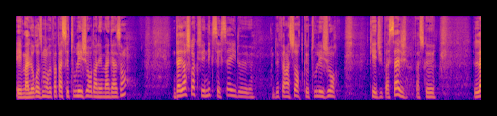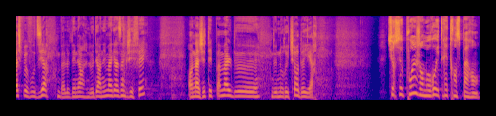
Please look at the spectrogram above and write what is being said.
Et malheureusement, on ne peut pas passer tous les jours dans les magasins. D'ailleurs, je crois que Phoenix essaye de, de faire en sorte que tous les jours, ait du passage. Parce que là, je peux vous dire, ben, le, dernier, le dernier magasin que j'ai fait, on a jeté pas mal de, de nourriture de hier. Sur ce point, Jean Moreau est très transparent.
